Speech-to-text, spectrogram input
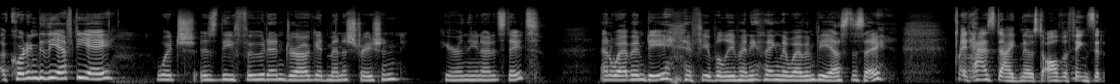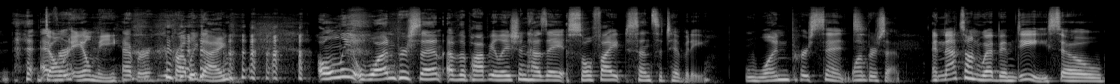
According to the FDA, which is the Food and Drug Administration here in the United States, and WebMD, if you believe anything that WebMD has to say, It has diagnosed all the things that don't ail me. ever, you're probably dying. Only 1% of the population has a sulfite sensitivity. 1%. 1%. And that's on WebMD. So,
